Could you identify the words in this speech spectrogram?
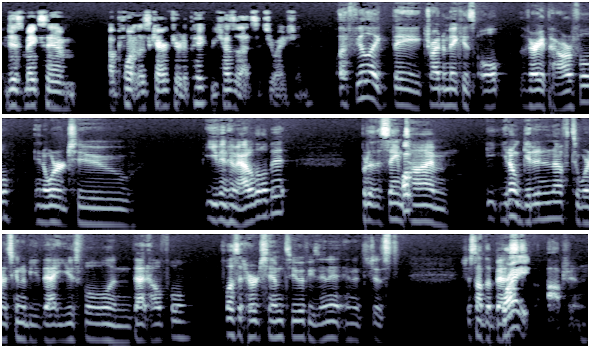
it just makes him a pointless character to pick because of that situation. I feel like they tried to make his ult very powerful in order to even him out a little bit, but at the same Oh. time, you don't get it enough to where it's going to be that useful and that helpful. Plus, it hurts him too if he's in it, and it's just, it's just not the best Right. option.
